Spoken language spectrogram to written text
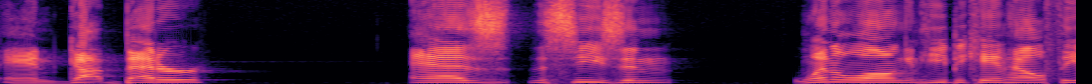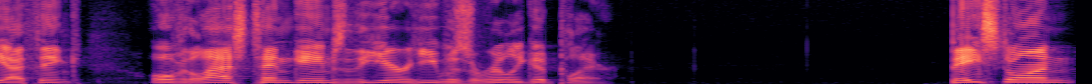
And got better as the season went along and he became healthy. I think over the last 10 games of the year, he was a really good player. Based on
